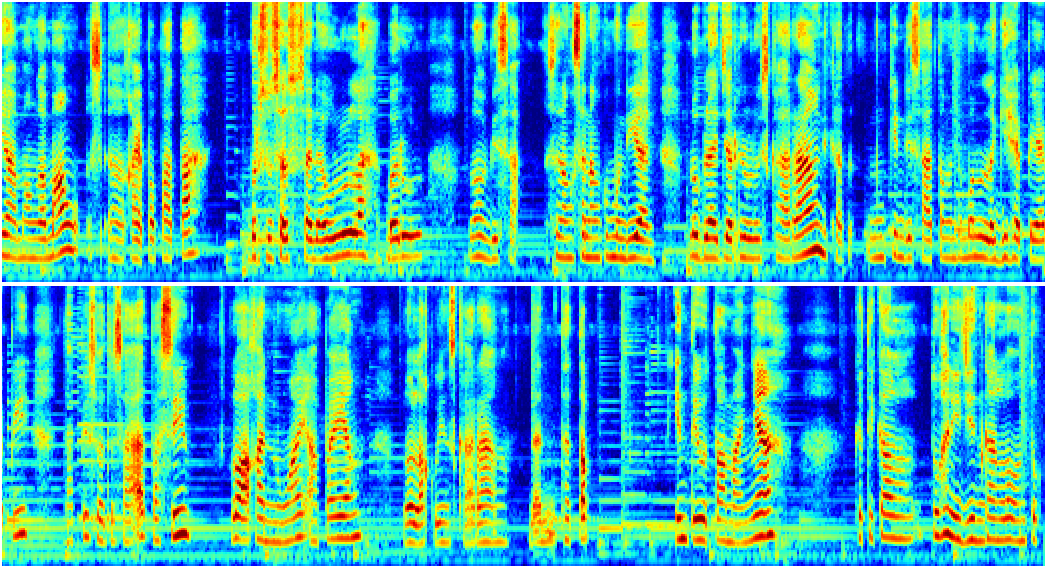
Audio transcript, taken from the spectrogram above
Ya mau nggak mau uh, kayak pepatah bersusah-susah dahulu lah baru lo bisa senang-senang kemudian. Lo belajar dulu sekarang di, mungkin di saat teman-teman lo lagi happy happy tapi suatu saat pasti lo akan nuai apa yang lo lakuin sekarang. Dan tetap inti utamanya ketika Tuhan izinkan lo untuk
